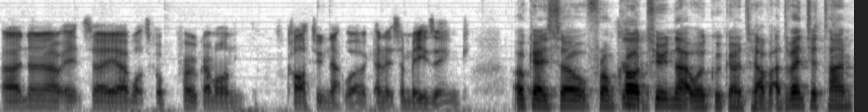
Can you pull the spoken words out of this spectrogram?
Uh, no, no, it's a uh, what's called program on Cartoon Network, and it's amazing. Okay, so from Cartoon Network we're going to have Adventure Time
